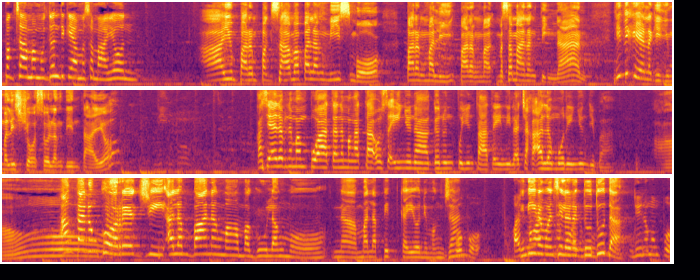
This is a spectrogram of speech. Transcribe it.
pagsama mo doon, di kaya masama yun. Ah, yung parang pagsama pa lang mismo, parang mali, parang ma- masama ng tingnan. Hindi kaya nagiging malisyoso lang din tayo? Kasi alam naman po ata ng mga tao sa inyo na ganun po yung tatay nila at saka alam mo rin yun, di ba? Oh. Ang tanong ko, Reggie, alam ba ng mga magulang mo na malapit kayo ni Mang Jan? Opo. Kahit Hindi mga naman anak sila ko, alam ko. nagdududa? Hindi naman po.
